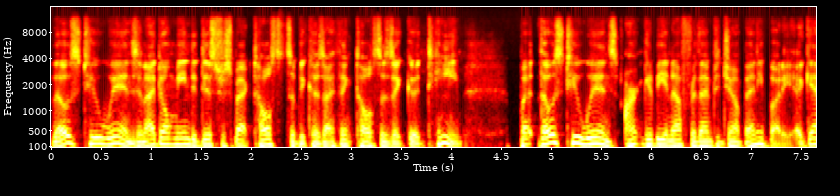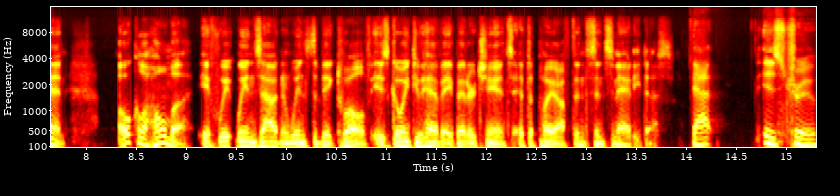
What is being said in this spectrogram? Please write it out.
Those two wins, and I don't mean to disrespect Tulsa because I think Tulsa's a good team, but those two wins aren't going to be enough for them to jump anybody. Again, Oklahoma, if it wins out and wins the Big 12, is going to have a better chance at the playoff than Cincinnati does. That is true.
